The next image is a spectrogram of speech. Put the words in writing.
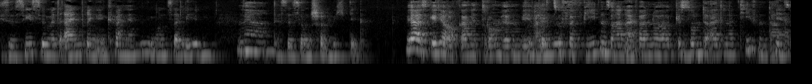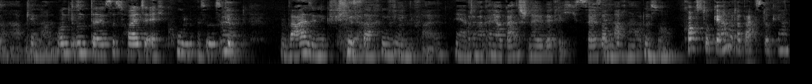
diese Süße mit reinbringen können in unser Leben. Ja. Das ist uns schon wichtig. Ja, es geht ja auch gar nicht darum, irgendwie alles zu verbieten, sondern einfach nur gesunde Alternativen da zu haben. genau. Und, und da ist es heute echt cool. Also es Ja. gibt wahnsinnig viele ja, Sachen. Auf jeden Fall. Ja. Oder man kann ja auch ganz schnell wirklich selber Selber. machen oder Mhm. so. Kochst du gern oder backst du gern?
